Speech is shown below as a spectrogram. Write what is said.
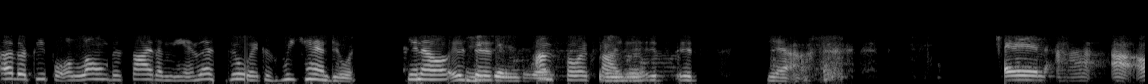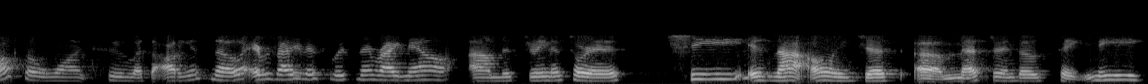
other people along beside of me, and let's do it because we can do it. You know, it's You just it. I'm so excited. Mhm. It's it's yeah. And I, I also want to let the audience know, everybody that's listening right now, um, Miss Drina Torres, she is not only just uh, mastering those techniques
